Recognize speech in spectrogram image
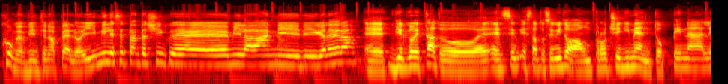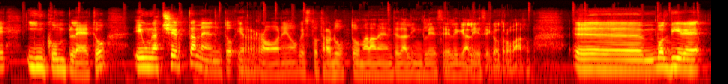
Come ha vinto in appello? I 1075.000 anni di galera? Eh, virgolettato è, è segu- è stato seguito a un procedimento penale incompleto e un accertamento erroneo, questo tradotto malamente dall'inglese legalese che ho trovato. Eh, vuol dire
